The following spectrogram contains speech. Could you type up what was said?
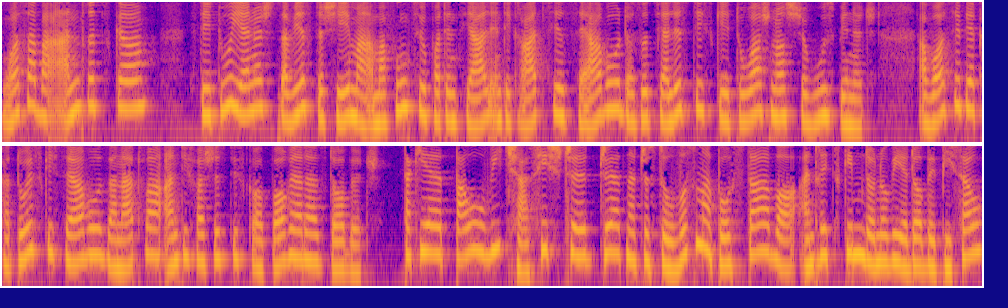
legendy. Wosaba Andrycka stej tu jenož zawierste schema, a ma funkciju potencial integracije Serbu do socjalistycznej towarzności wuzbinić, a wosebie katolskich Serbów za natwa antifaszystycznego porjada zdobyć. Takie Pałowicza z jeszcze 1908 posta w Andryckim do nowej doby pisał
